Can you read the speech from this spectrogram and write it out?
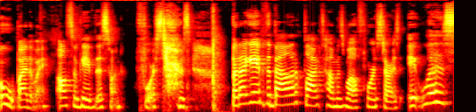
Oh, by the way, also gave this one four stars. But I gave The Ballad of Black Tom as well four stars. It was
